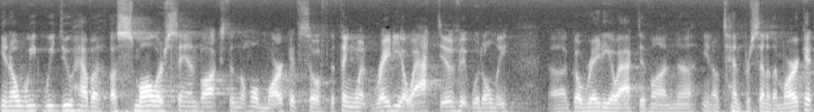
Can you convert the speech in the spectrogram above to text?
you know, we, we do have a, a smaller sandbox than the whole market. So if the thing went radioactive, it would only uh, go radioactive on uh, you know, 10% of the market.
